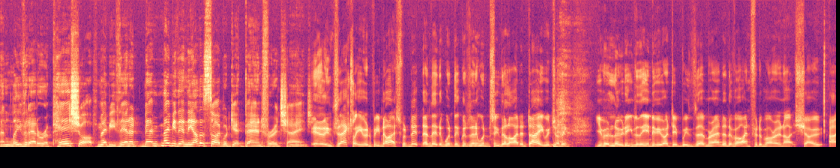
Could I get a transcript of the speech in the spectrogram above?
and leave it at a repair shop. Maybe then it, maybe then the other side would get banned for a change. Yeah, exactly. It would be nice, wouldn't it? And then it would because then it wouldn't see the light of day. Which I think you're alluding to the interview I did with uh, Miranda Devine for tomorrow night's show. Uh,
